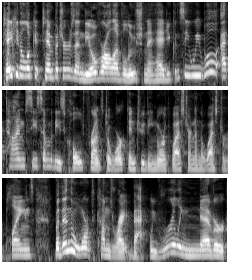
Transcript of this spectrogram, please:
Taking a look at temperatures and the overall evolution ahead, you can see we will at times see some of these cold fronts to work into the northwestern and the western plains, but then the warmth comes right back. We really never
